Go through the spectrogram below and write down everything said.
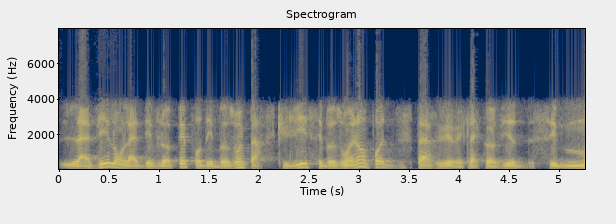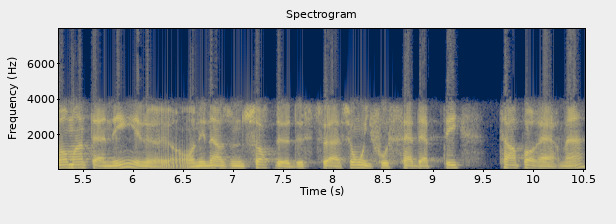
la ville, on l'a développée pour des besoins particuliers. Ces besoins-là n'ont pas disparu avec la COVID. C'est momentané. On est dans une sorte de situation où il faut s'adapter temporairement,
